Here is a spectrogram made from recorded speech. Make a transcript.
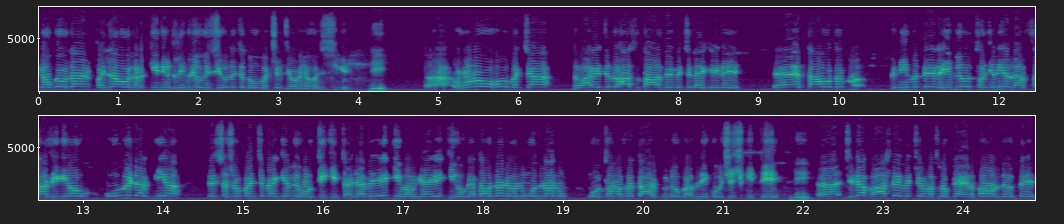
ਕਿਉਂਕਿ ਉਹਦਾ ਪਹਿਲਾਂ ਉਹ ਲੜਕੀ ਦੀ ਡਿਲੀਵਰੀ ਹੋਈ ਸੀ ਉਹਦੇ ਚ ਦੋ ਬੱਚੇ ਜੋੜੇ ਹੋਏ ਸੀਗੇ। ਜੀ। ਤਾਂ ਹੁਣ ਉਹ ਬੱਚਾ ਦੁਬਾਰੇ ਜਦੋਂ ਹਸਪਤਾਲ ਦੇ ਵਿੱਚ ਲੈ ਕੇ ਗਏ ਤਾਂ ਉਹ ਤਾਂ ਗਨੀਮਤ ਇਹ ਰਹੀ ਵੀ ਉੱਥੋਂ ਜਿਹੜੀਆਂ ਨਰਸਾਂ ਸੀਗੀਆਂ ਉਹ ਉਹ ਵੀ ਡਰ ਗਈਆਂ ਤੇ ਸ਼ਸ਼ੋ ਪੰਚ ਪੈ ਗਈਆਂ ਵੀ ਹੁਣ ਕੀ ਕੀਤਾ ਜਾਵੇ ਇਹ ਕੀ ਬਣ ਗਿਆ ਇਹ ਕੀ ਹੋ ਗਿਆ? ਤਾਂ ਉਹਨਾਂ ਨੇ ਉਹਨੂੰ ਉਹਨਾਂ ਨੂੰ ਉੱਥੋਂ ਮਤਲਬ ਤਾਰ ਪੀੜੋ ਕਰਨ ਦੀ ਕੋਸ਼ਿਸ਼ ਕੀਤੀ। ਜਿਹੜਾ ਬਾਅਦ ਦੇ ਵਿੱਚ ਮਤਲਬ ਕਹਿਣ ਕਹਾਉਣ ਦੇ ਉੱਤੇ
